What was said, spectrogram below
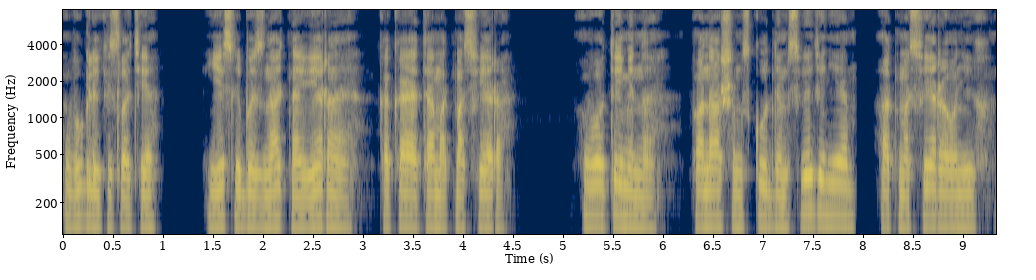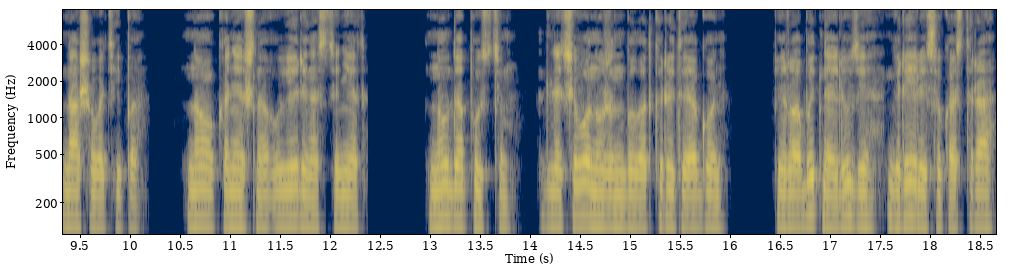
в углекислоте. Если бы знать, наверное, какая там атмосфера. Вот именно, по нашим скудным сведениям, атмосфера у них нашего типа. Но, конечно, уверенности нет. Ну, допустим, для чего нужен был открытый огонь? Первобытные люди грелись у костра,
